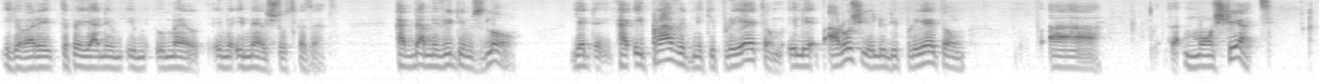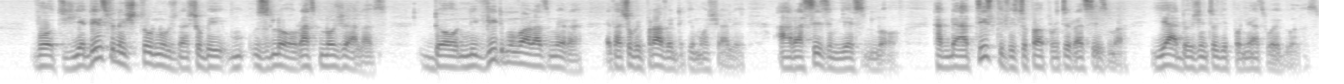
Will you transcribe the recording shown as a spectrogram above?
И говорит, теперь я не умел, им- имел что сказать. Когда мы видим зло, и праведники при этом, или хорошие люди при этом а, молчат, вот единственное, что нужно, чтобы зло размножалось до невидимого размера, это чтобы праведники молчали. А расизм есть зло. Когда артисты выступают против расизма, я должен тоді понять свой голос.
